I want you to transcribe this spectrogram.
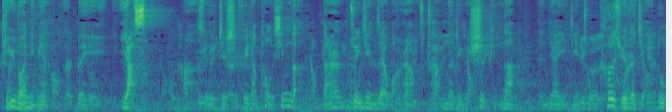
体育馆里面被压死啊，所以这是非常痛心的。当然，最近在网上传的这个视频呢，人家已经从科学的角度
